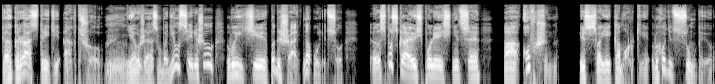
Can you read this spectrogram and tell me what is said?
«Как раз третий акт шел. Я уже освободился и решил выйти подышать на улицу. Спускаюсь по лестнице, а Ковшин из своей коморки выходит с сумкою.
